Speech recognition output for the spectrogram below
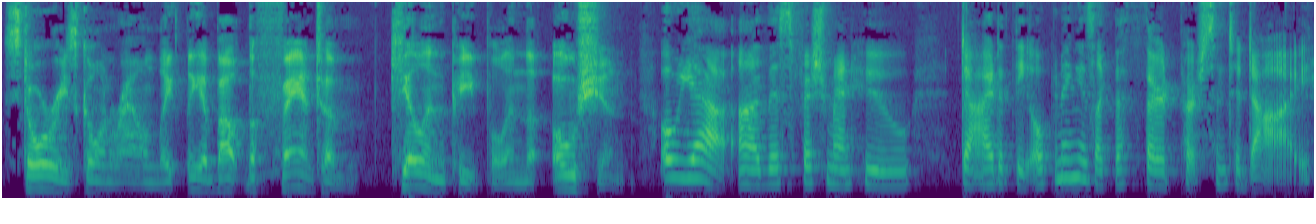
stories going around lately about the phantom killing people in the ocean. Oh, yeah, uh, this fisherman who died at the opening is like the third person to die.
